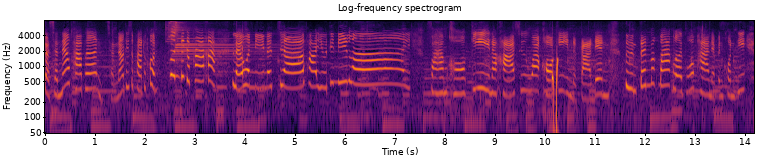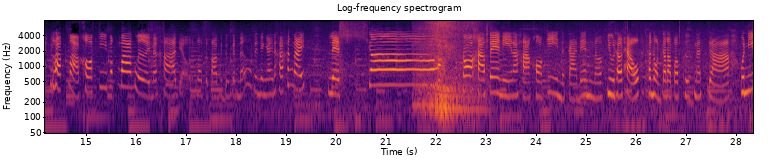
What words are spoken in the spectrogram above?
กับช n แนลพาเพลินช n แนลที่จะพาทุกคนเพลินไปกับพาค่ะ แล้ววันนี้นะจ๊ะพาอยู่ที่นี่เลย ฟาร์มคอร์กี้นะคะ ชื่อว่า Corgi in the Garden ตื่นเต้นมาก ๆ เลย เพราะว่าพาเนี่ยเป็นคนที่รักหมาคอร์กี้มาก ๆ เลยนะคะ เดี๋ยวเราจะตามไปดูกันนะว่าเป็นยังไงนะคะ ข้างใน let's go ก็คาเฟ่นี้นะคะ Corgi in the Garden เนอะอยู่แถวแถวๆถนนกระประพฤกษ์นะจ๊ะ วันนี้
